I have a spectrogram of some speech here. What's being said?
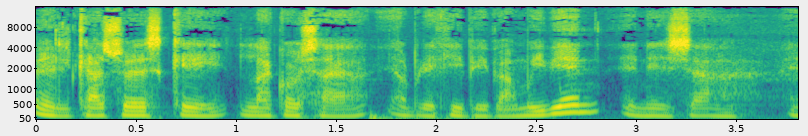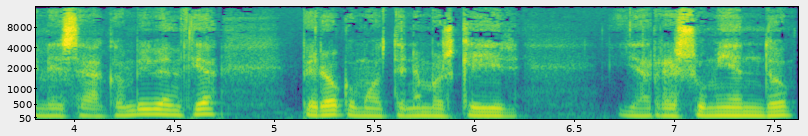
El caso es que la cosa al principio iba muy bien en esa, en esa convivencia, pero como tenemos que ir ya resumiendo,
